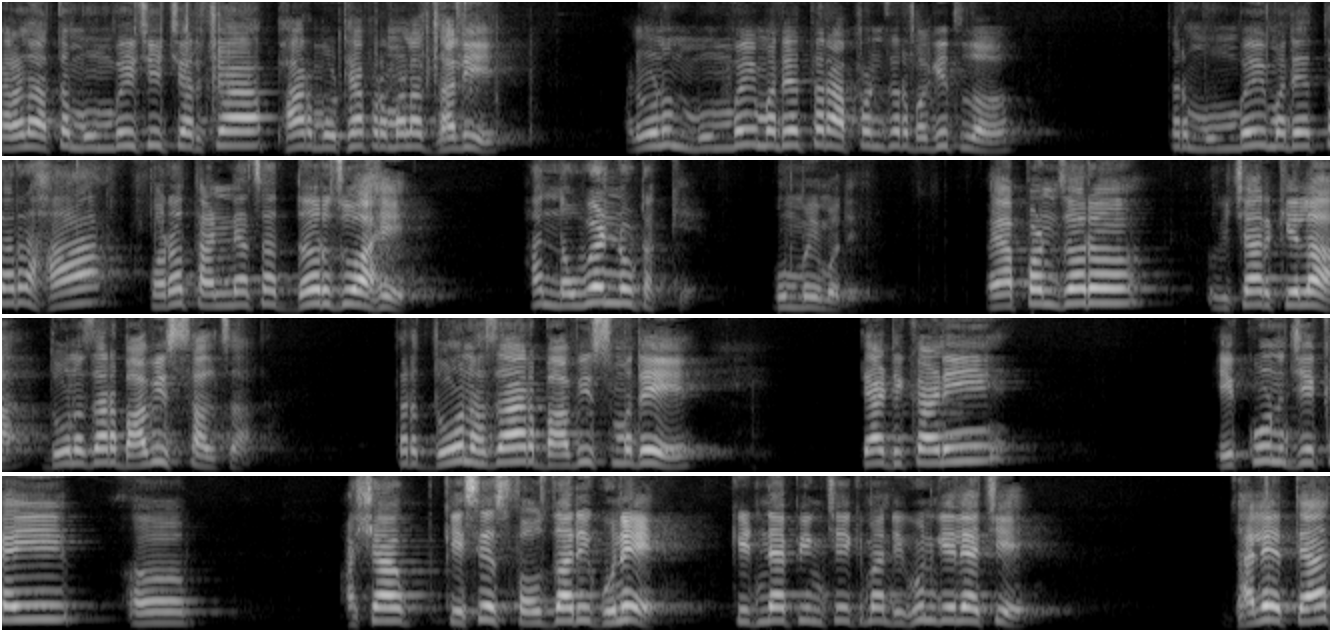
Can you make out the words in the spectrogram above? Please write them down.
कारण आता मुंबईची चर्चा फार मोठ्या प्रमाणात झाली. आणि म्हणून मुंबईमध्ये तर आपण जर बघितलं तर मुंबईमध्ये तर हा परत आणण्याचा दर जो आहे हा नव्याण्णव टक्के मुंबईमध्ये. म्हणजे आपण जर विचार केला दोन हजार बावीस सालचा तर दोन हजार बावीसमध्ये त्या ठिकाणी एकूण जे काही अशा केसेस फौजदारी गुन्हे किडनॅपिंगचे किंवा निघून गेल्याचे झाले त्यात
